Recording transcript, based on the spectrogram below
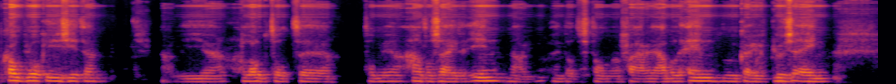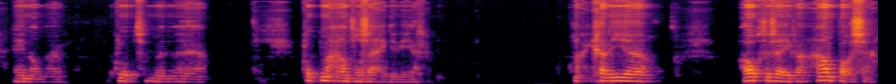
codeblok in zitten. Nou, die loopt tot, tot een aantal zijden in. Nou, en dat is dan een variabele n. doe ik even plus 1. En dan klopt mijn klopt mijn aantal zijden weer. Nou, ik ga die hoogtes even aanpassen.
